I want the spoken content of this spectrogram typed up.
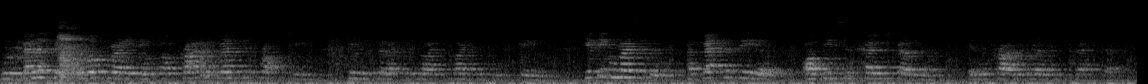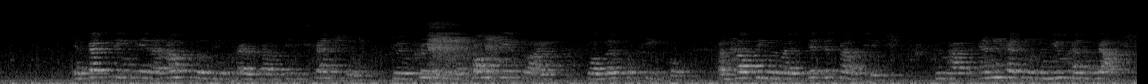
will benefit from upgrading of private rented properties through the selected life licensing scheme, giving residents a better deal on decent home standards in the private rented sector. Investing in a house building programme is essential to improving the quality of life for local people and helping the most disadvantaged who had any hope of a new home dashed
